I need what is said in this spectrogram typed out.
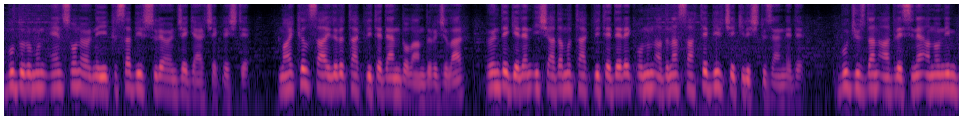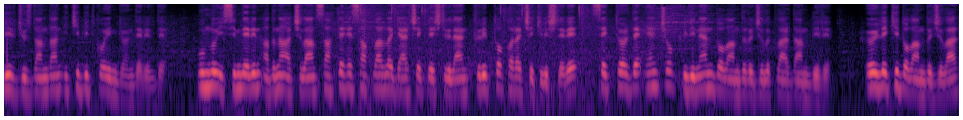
Bu durumun en son örneği kısa bir süre önce gerçekleşti. Michael Saylor'ı taklit eden dolandırıcılar, önde gelen iş adamı taklit ederek onun adına sahte bir çekiliş düzenledi. Bu cüzdan adresine anonim bir cüzdandan 2 bitcoin gönderildi. Ünlü isimlerin adına açılan sahte hesaplarla gerçekleştirilen kripto para çekilişleri, sektörde en çok bilinen dolandırıcılıklardan biri. Öyle ki dolandırıcılar,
